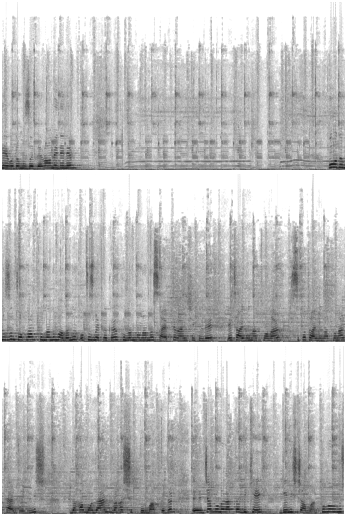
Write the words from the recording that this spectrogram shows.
diğer odamıza devam edelim. Odamızın toplam kullanım alanı 30 metrekare kullanım alanına sahiptir. Aynı şekilde led aydınlatmalar, spot aydınlatmalar tercih edilmiş. Daha modern, daha şık durmaktadır. E, cam olarak da dikey, geniş camlar kullanılmış.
